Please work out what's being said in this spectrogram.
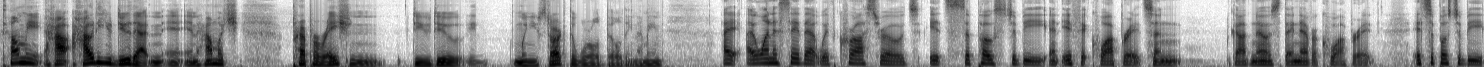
Tell me, how, how do you do that and, and and how much preparation do you do when you start the world building? I mean, I, I want to say that with Crossroads, it's supposed to be, and if it cooperates, and God knows they never cooperate, it's supposed to be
